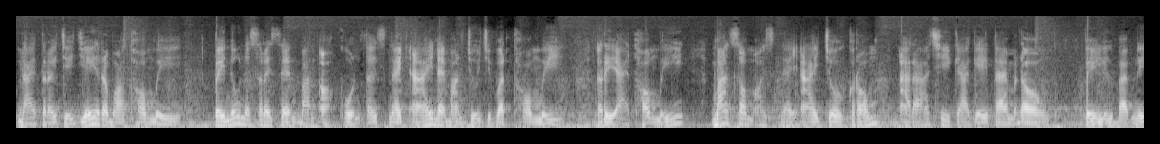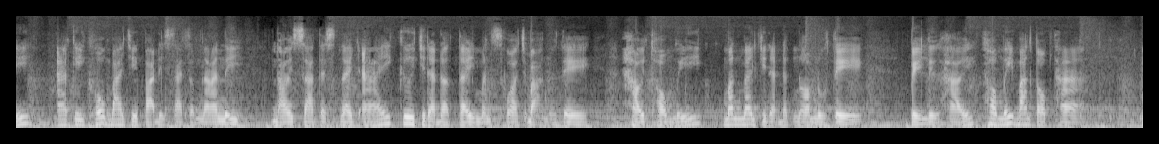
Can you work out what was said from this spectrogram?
ដែលត្រូវជាយាយរបស់ Tommy ព ពេលនោះអ្នកស្រីសែនបានអរគុណទៅ Snake Eye ដែលបានជួយជីវិត Tommy រីឯ Tommy បានសុំឲ្យ Snake Eye ចូលក្រុម Arachikage តែម្ដង ពេលឮបែបនេះអាគីខូបែរជាបដិសេធសំណើនេះដោយសារតែ Snake Eye គឺជាអ្នកដតីមិនស្គាល់ច្បាស់នោះទេ ហើយ Tommy មិនមែនជាអ្នកដឹកនាំនោះទេ ពេលឮហើយ Tommy បានតបថា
